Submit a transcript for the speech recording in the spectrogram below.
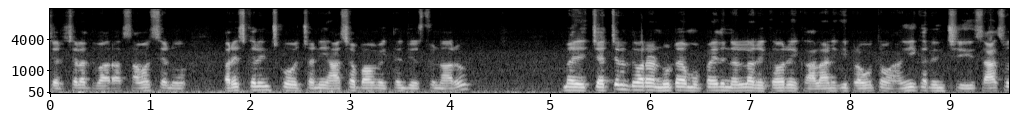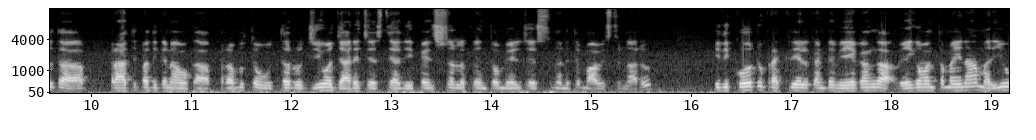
చర్చల ద్వారా సమస్యను పరిష్కరించుకోవచ్చని ఆశాభావం వ్యక్తం చేస్తున్నారు. మరి చర్చల ద్వారా నూట ముప్పై ఐదు నెలల రికవరీ కాలానికి ప్రభుత్వం అంగీకరించి శాశ్వత ప్రాతిపదికన ఒక ప్రభుత్వ ఉత్తర్వు జీవో జారీ చేస్తే అది పెన్షనర్లకు ఎంతో మేలు చేస్తుందని అయితే భావిస్తున్నారు. ఇది కోర్టు ప్రక్రియల కంటే వేగంగా వేగవంతమైన మరియు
